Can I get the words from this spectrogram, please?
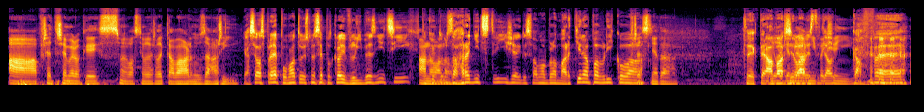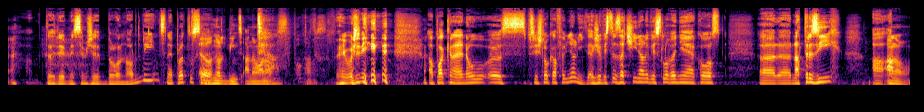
a před třemi roky jsme vlastně otevřeli kavárnu v září. Já se vás právě pamatuju, jsme se potkali v Líbeznicích, v ano, tom zahradnictví, že kde s váma byla Martina Pavlíková. Přesně tak. To je, která vařila, vy jste kafe. Tedy myslím, že bylo Nordbeans, nepletu se? Jo, Nordbeans, ano, ano. To je možný. a pak najednou uh, přišlo kafe Mělník. Takže vy jste začínali vysloveně jako uh, na trzích a, ano.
